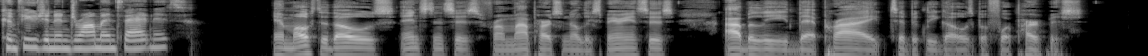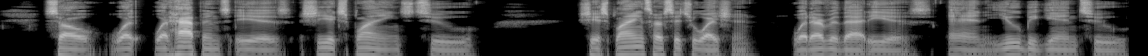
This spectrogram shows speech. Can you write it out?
confusion and drama and sadness in most of those instances from my personal experiences i believe that pride typically goes before purpose so what what happens is she explains to she explains her situation whatever that is and you begin to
